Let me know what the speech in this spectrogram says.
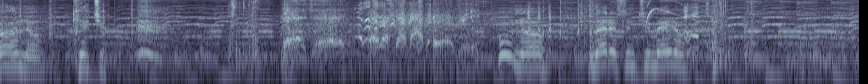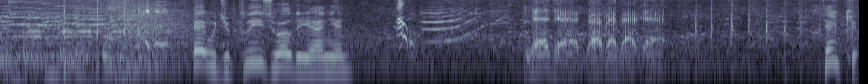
Oh no, ketchup. Oh no, lettuce and tomato. Hey, would you please hold the onion? Thank you.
